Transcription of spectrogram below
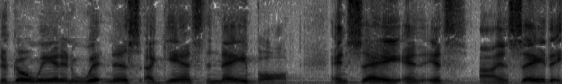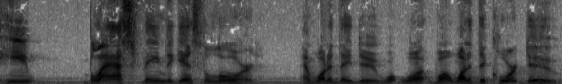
to go in and witness against Naboth and say and it's uh, and say that he blasphemed against the Lord. And what did they do? What, what, what, what did the court do?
